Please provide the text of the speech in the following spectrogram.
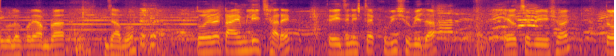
এগুলো করে আমরা যাব। তো এটা টাইমলি ছাড়ে। তো এই জিনিসটা খুবই সুবিধা। এ হচ্ছে বিষয়। তো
